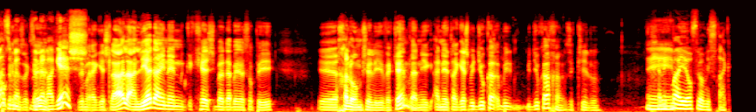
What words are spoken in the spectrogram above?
מה, זה, בפוקרים זה כאלה. מרגש. זה מרגש לאללה. לי עדיין אין קש ב-WSOP, אה, חלום שלי, וכן, ואני אני אתרגש בדיוק בדיוק ככה, זה כאילו... אה, חלק מהיופי במשחק,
